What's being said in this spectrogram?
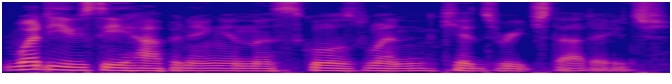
what do you see happening in the schools when kids reach that age?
